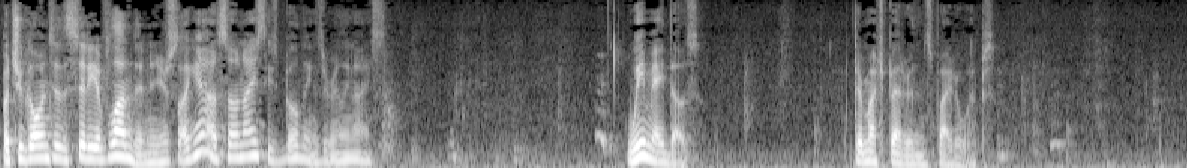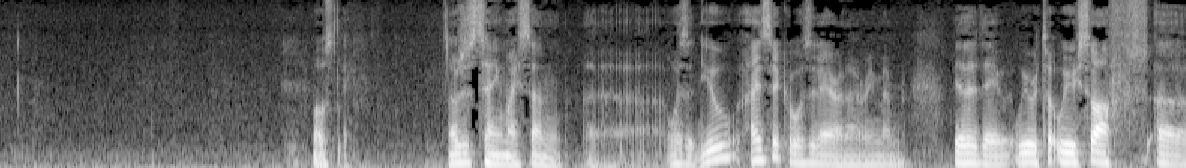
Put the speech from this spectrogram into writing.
But you go into the city of London and you're just like, yeah, it's so nice. These buildings are really nice. We made those. They're much better than spider webs. Mostly. I was just saying, my son, uh, was it you, Isaac, or was it Aaron? I remember. The other day, we, were to- we saw a f- uh,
